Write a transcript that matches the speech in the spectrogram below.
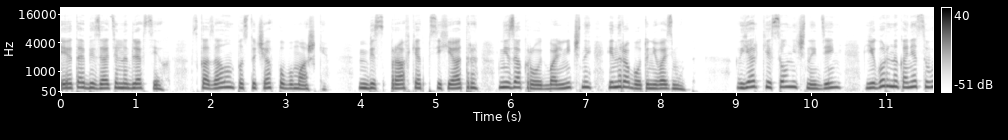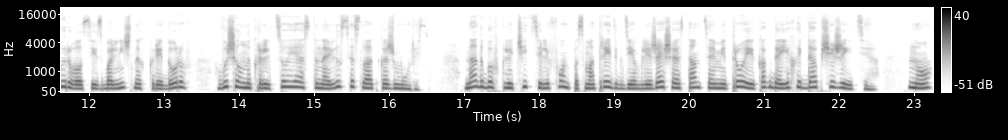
Это обязательно для всех — сказал он, постучав по бумажке. Без справки от психиатра не закроют больничный и на работу не возьмут. В яркий солнечный день Егор наконец вырвался из больничных коридоров, вышел на крыльцо и остановился, сладко жмурясь. Надо бы включить телефон, посмотреть, где ближайшая станция метро и как доехать до общежития. Но...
